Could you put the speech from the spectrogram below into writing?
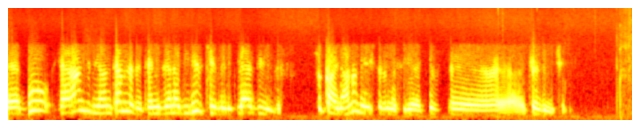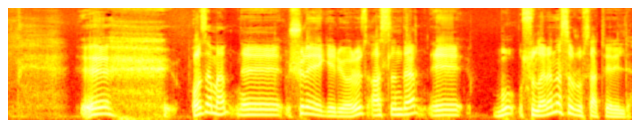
E, bu herhangi bir yöntemle de temizlenebilir kirlilikler değildir. Su kaynağının değiştirilmesi gerekir e, çözüm için. Ee, o zaman e, şuraya geliyoruz. Aslında e, bu sulara nasıl ruhsat verildi?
